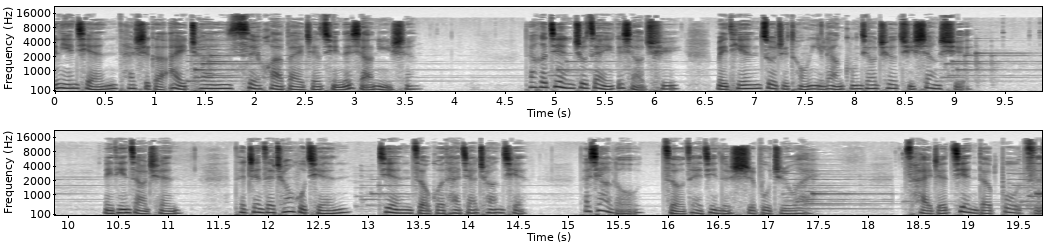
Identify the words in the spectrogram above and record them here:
十年前，她是个爱穿碎花百褶裙的小女生。她和健住在一个小区，每天坐着同一辆公交车去上学。每天早晨，她站在窗户前，健走过她家窗前，她下楼走在健的十步之外，踩着健的步子，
